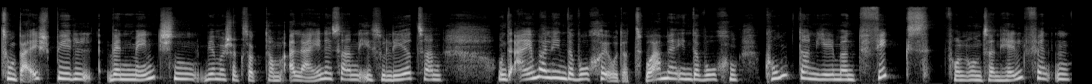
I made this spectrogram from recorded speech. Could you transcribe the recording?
zum Beispiel, wenn Menschen, wie wir schon gesagt haben, alleine sind, isoliert sind und einmal in der Woche oder zweimal in der Woche kommt dann jemand fix von unseren Helfenden,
